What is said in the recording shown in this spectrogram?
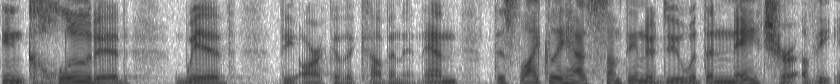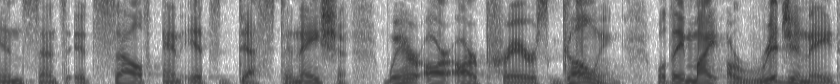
included with the Ark of the Covenant. And this likely has something to do with the nature of the incense itself and its destination. Where are our prayers going? Well, they might originate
